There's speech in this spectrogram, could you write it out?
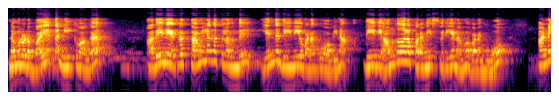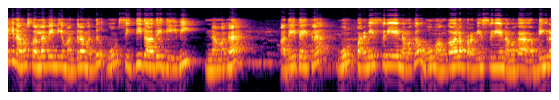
நம்மளோட பயத்தை நீக்குவாங்க. அதே நேரத்தில் தமிழகத்தில் வந்து எந்த தேவியை வணங்குவோம் அப்படின்னா தேவி அங்காள பரமேஸ்வரியை நம்ம வணங்குவோம். அன்னைக்கு நம்ம சொல்ல வேண்டிய மந்திரம் வந்து ஓம் சித்திதாதை தேவி நமக. அதே டயத்தில் ஓம் பரமேஸ்வரியே நமக ஓம் அங்காள பரமேஸ்வரியே நமக அப்படிங்கிற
